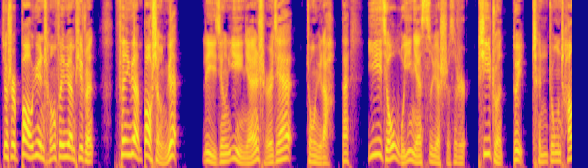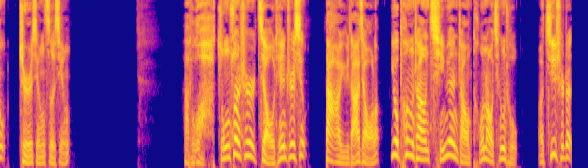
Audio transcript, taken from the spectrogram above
就是报运城分院批准，分院报省院。历经一年时间，终于的在一九五一年四月十四日批准对陈忠昌执行死刑。啊，不过总算是侥天之幸，大雨打搅了，又碰上秦院长头脑清楚啊，及时的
